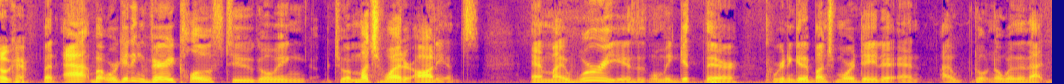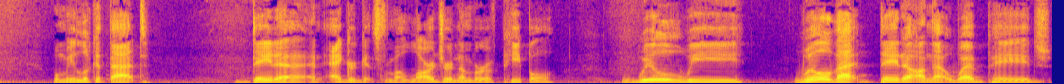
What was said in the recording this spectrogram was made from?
Okay. But at but we're getting very close to going to a much wider audience. And my worry is is when we get there, we're going to get a bunch more data and I don't know whether that when we look at that data and aggregates from a larger number of people, will we will that data on that web page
